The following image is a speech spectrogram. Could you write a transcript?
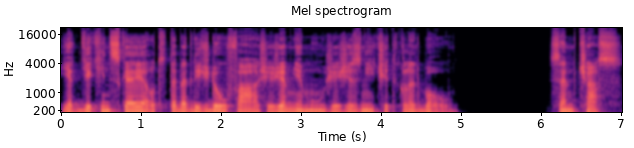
Jak dětinské je od tebe, když doufáš, že mě můžeš zničit kledbou. Jsem čas.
